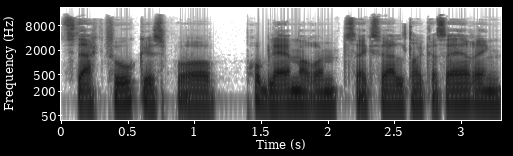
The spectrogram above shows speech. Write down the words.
sterkt fokus på problemer rundt seksuell trakassering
